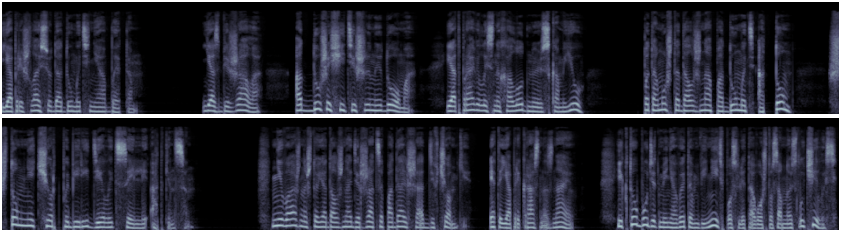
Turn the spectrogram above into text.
Я пришла сюда думать не об этом. Я сбежала от душащей тишины дома и отправилась на холодную скамью, потому что должна подумать о том, что мне, черт побери, делать с Элли Аткинсон. Неважно, что я должна держаться подальше от девчонки. Это я прекрасно знаю — и кто будет меня в этом винить после того, что со мной случилось?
